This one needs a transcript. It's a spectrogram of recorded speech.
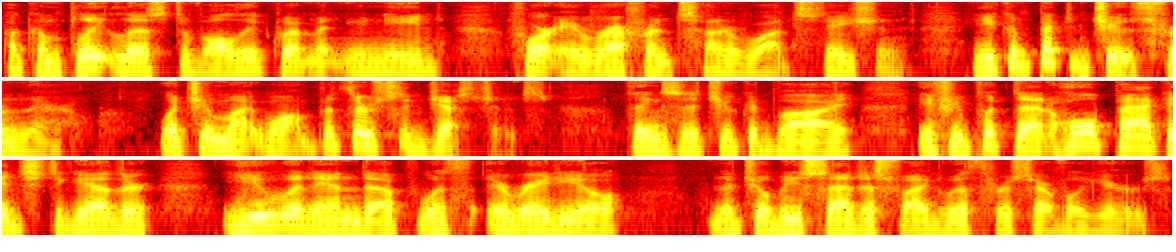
a complete list of all the equipment you need for a reference 100 watt station. And you can pick and choose from there what you might want, but there's suggestions, things that you could buy. If you put that whole package together, you would end up with a radio that you'll be satisfied with for several years.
